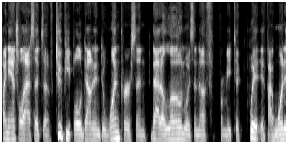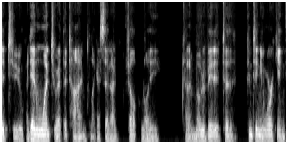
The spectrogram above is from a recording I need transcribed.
financial assets of two people down into one person, that alone was enough for me to quit if I wanted to. I didn't want to at the time. Like I said, I felt really kind of motivated to continue working.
